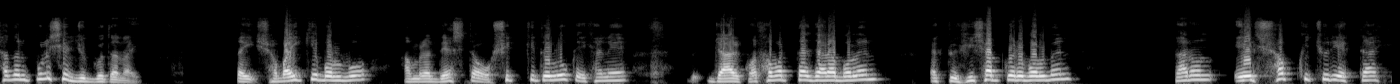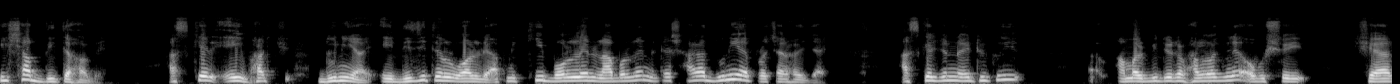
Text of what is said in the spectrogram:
সাধারণ পুলিশের যোগ্যতা নাই। তাই সবাইকে বলব, আমরা দেশটা অশিক্ষিত লোক, এখানে যার কথাবার্তা যারা বলেন, একটু হিসাব করে বলবেন, কারণ এর সব কিছুরই একটা হিসাব দিতে হবে। আজকের এই ভার্চু দুনিয়ায়, এই ডিজিটাল ওয়ার্ল্ডে আপনি কি বললেন, না বললেন, এটা সারা দুনিয়ায় প্রচার হয়ে যায়। আজকের জন্য এটুকুই। আমার ভিডিওটা ভালো লাগলে অবশ্যই শেয়ার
